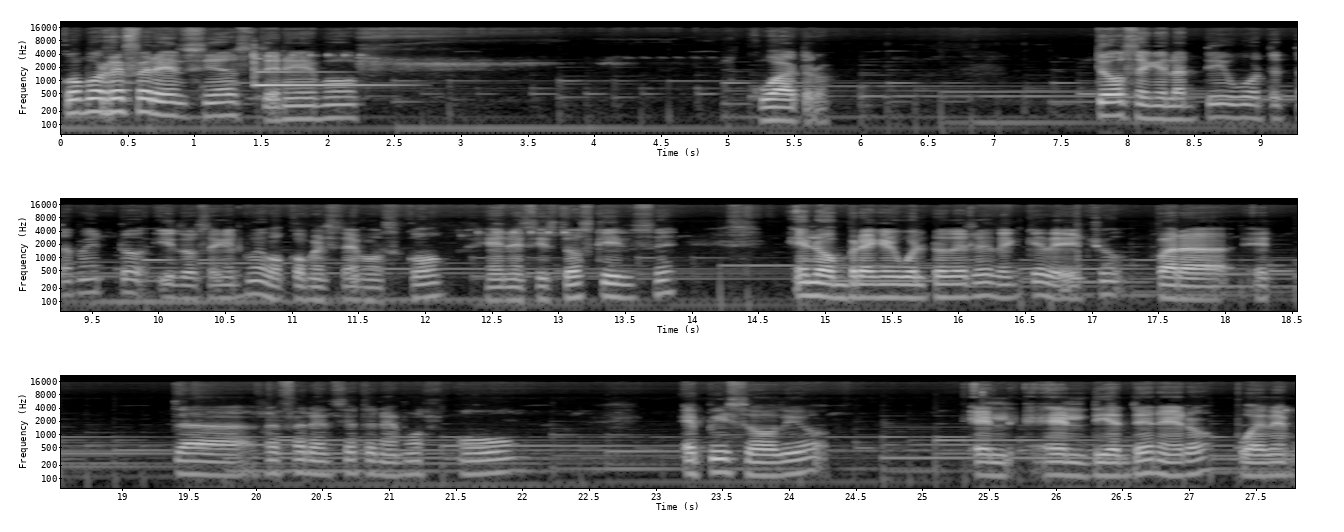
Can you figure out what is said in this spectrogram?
Como referencias tenemos cuatro dos en el Antiguo Testamento y dos en el Nuevo. Comencemos con Génesis 2.15, el hombre en el huerto del Edén, que de hecho para esta referencia tenemos un episodio el, el 10 de enero. Pueden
